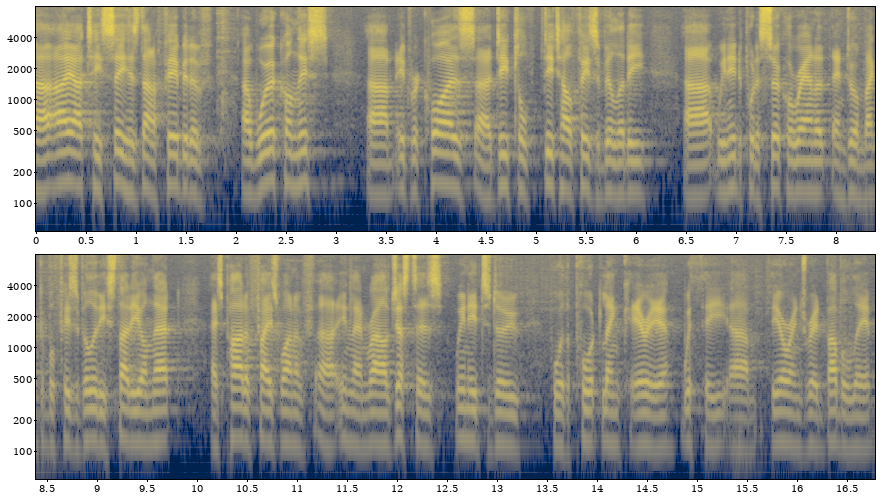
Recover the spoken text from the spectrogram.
ARTC has done a fair bit of uh, work on this. Um, it requires uh, detailed, detailed feasibility. Uh, we need to put a circle around it and do a bankable feasibility study on that as part of phase one of uh, Inland Rail, just as we need to do for the Port Link area with the, um, the orange-red bubble there.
